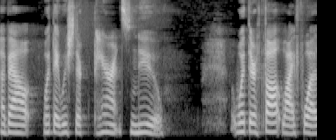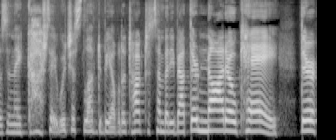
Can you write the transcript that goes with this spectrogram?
about what they wish their parents knew, what their thought life was, and they, gosh, they would just love to be able to talk to somebody about they're not okay. They're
